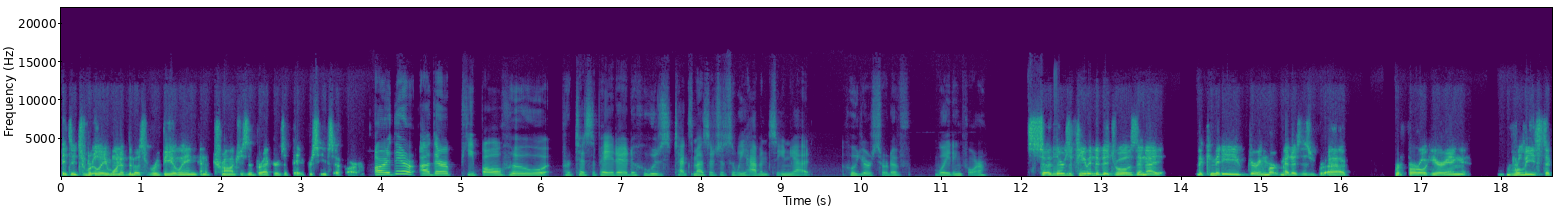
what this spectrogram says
it's it's really one of the most revealing kind of tranches of records that they've received so far. Are there other people who participated whose text messages we haven't seen yet, who you're sort of waiting for? So there's a few individuals, and I the committee during Mark Meadows' uh, referral hearing released a,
